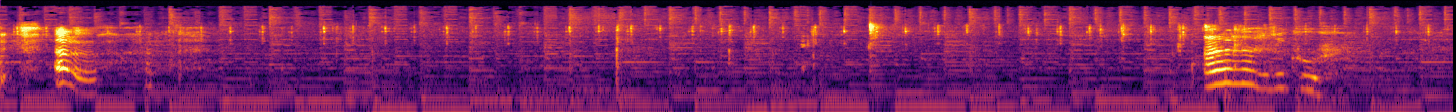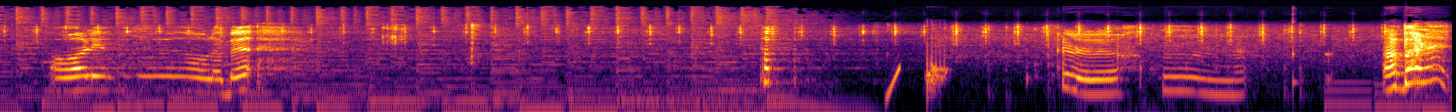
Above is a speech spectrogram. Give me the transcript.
Parfait. Alors. Ah, du coup. On va aller voir la. Hop. Alors. hmm. Un balai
